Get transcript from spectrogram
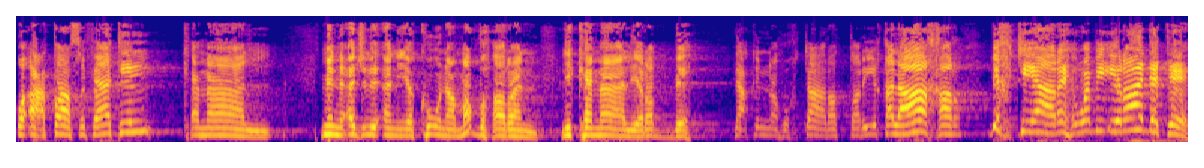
واعطاه صفات الكمال. من أجل أن يكون مظهرا لكمال ربه. لكنه اختار الطريق الآخر باختياره وبإرادته.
